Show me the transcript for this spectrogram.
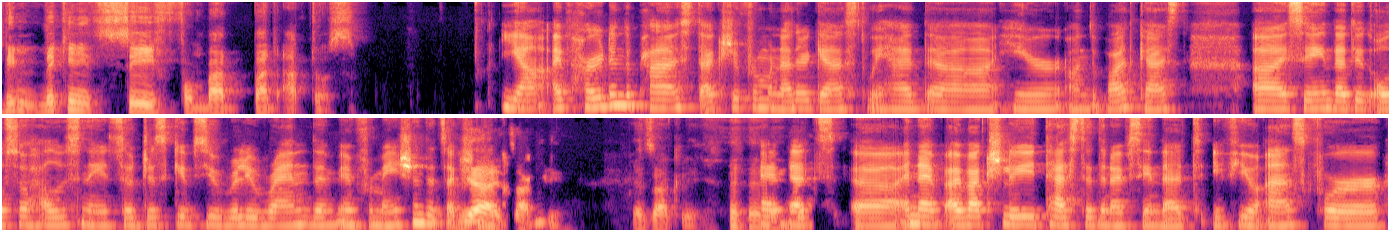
be making it safe from bad bad actors. Yeah, I've heard in the past, actually, from another guest we had uh, here on the podcast, uh, saying that it also hallucinates. So it just gives you really random information that's actually yeah, exactly, exactly. and that's uh, and I've I've actually tested and I've seen that if you ask for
